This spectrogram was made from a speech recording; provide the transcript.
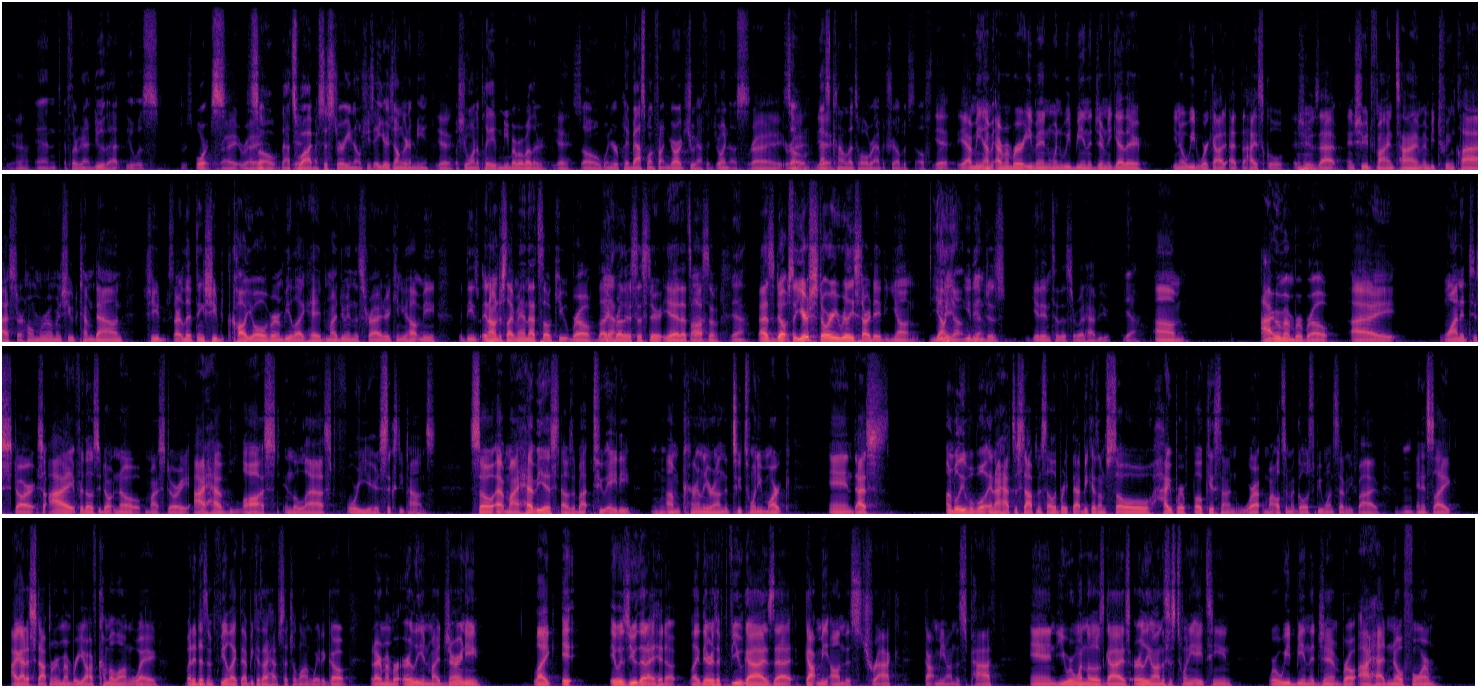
Yeah. And if they're gonna do that, it was through sports. Right, right. So that's Yeah. why my sister, you know, she's eight years younger than me. Yeah. But she wanted to play me, brother, brother. Yeah. So when we were playing basketball in front yard, she would have to join us. Right, So right. that's yeah. kind of led to a whole rabbit trail of itself. But Yeah, yeah. I mean, I mean, I remember even when we'd be in the gym together, you know, we'd work out at the high school that Mm-hmm. she was at, and she would find time in between class or homeroom, and she would come down. She'd start lifting. She'd call you over and be like, "Hey, am I doing this right? Or can you help me with these?" And I'm just like, "Man, that's so cute, bro. Like Yeah. brother, sister. Yeah, that's awesome. Yeah. That's dope. So your story really started young. You Young, didn't- young, You didn't yeah. just get into this or what have you. Yeah. Um, I remember, bro. I wanted to start. So I, for those who don't know my story, I have lost in the last four years sixty pounds. So at my heaviest, I was about two I'm currently around the two twenty mark, and that's unbelievable. And I have to stop and celebrate that because I'm so hyper focused on where my ultimate goal is to be 175. Mm-hmm. And it's like, I got to stop and remember, yo, I've come a long way, but it doesn't feel like that because I have such a long way to go. But I remember early in my journey, like it, it was you that I hit up. Like there's a few mm-hmm. guys that got me on this track, got me on this path, and you were one of those guys early on. This is 2018, where we'd be in the gym, bro. I had no form.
